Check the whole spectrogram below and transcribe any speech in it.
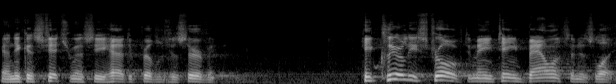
and the constituency he had the privilege of serving. He clearly strove to maintain balance in his life.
